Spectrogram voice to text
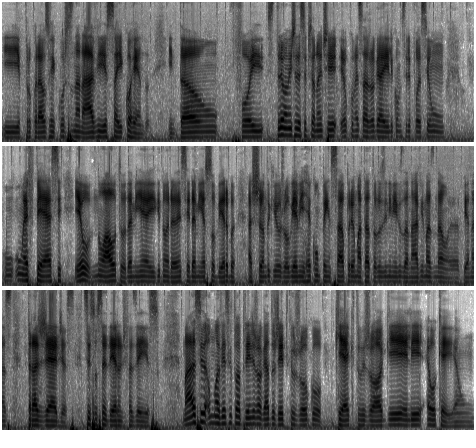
e procurar os recursos na nave e sair correndo. Então, foi extremamente decepcionante eu começar a jogar ele como se ele fosse um, um, um, FPS. Eu, no alto da minha ignorância e da minha soberba, achando que o jogo ia me recompensar por eu matar todos os inimigos da nave, mas não, é apenas tragédias se sucederam de fazer isso. Mas uma vez que tu aprende a jogar do jeito que o jogo quer que tu jogue, ele é ok, é um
